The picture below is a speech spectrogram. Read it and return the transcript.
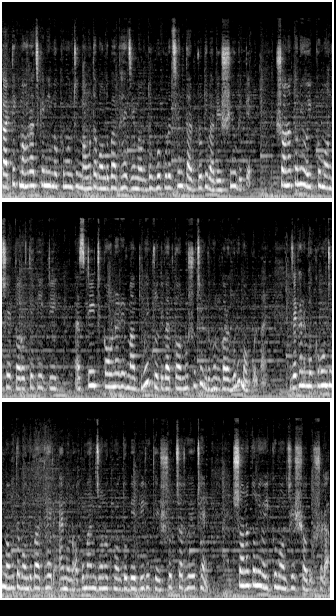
কার্তিক মহারাজকে নিয়ে মুখ্যমন্ত্রী মমতা বন্দ্যোপাধ্যায় যে মন্তব্য করেছেন, তার প্রতিবাদে শিউরিতে সনাতনী ঐক্য মঞ্চের তরফ থেকে একটি স্টেট কর্নারের মাধ্যমে প্রতিবাদ কর্মসূচি গ্রহণ করা হল মঙ্গলবার, যেখানে মুখ্যমন্ত্রী মমতা বন্দ্যোপাধ্যায়ের এমন অপমানজনক মন্তব্যের বিরুদ্ধে সোচ্চার হয়ে ওঠেন সনাতনী ঐক্য মঞ্চের সদস্যরা।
